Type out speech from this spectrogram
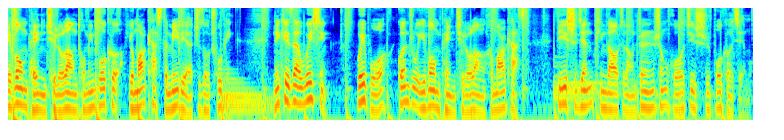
Evon 陪你去流浪同名播客由 Marcast Media 制作出品。你可以在微信、微博关注 Evon 陪你去流浪和 Marcast，第一时间听到这档真人生活纪实播客节目。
